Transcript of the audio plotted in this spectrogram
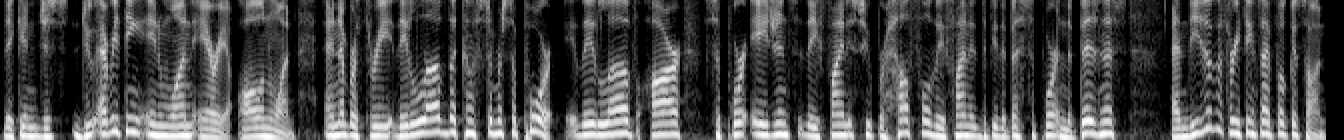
They can just do everything in one area, all in one. And number three, they love the customer support. They love our support agents. They find it super helpful. They find it to be the best support in the business. And these are the three things I focus on.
